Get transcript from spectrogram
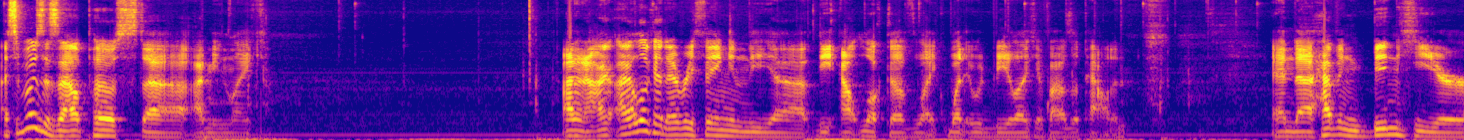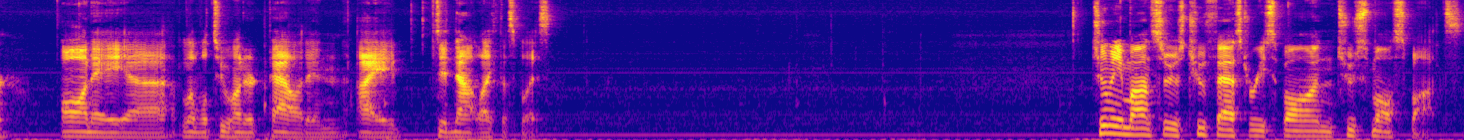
I suppose this outpost, uh, I mean, like... I don't know, I, I look at everything in the, uh, the outlook of, like, what it would be like if I was a paladin. And, uh, having been here on a, uh, level 200 paladin, I did not like this place. Too many monsters, too fast respawn, too small spots.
